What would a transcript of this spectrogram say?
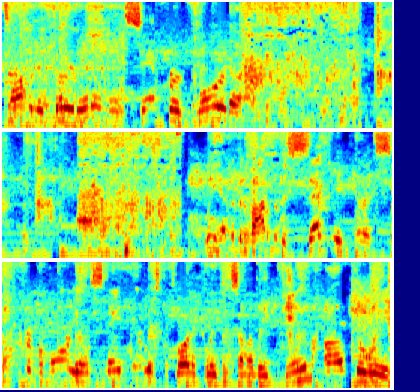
top of the third inning in Sanford, Florida. We head to the bottom of the second here at Sanford Memorial Stadium. It's the Florida Collegiate Summer League Game of the Week.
